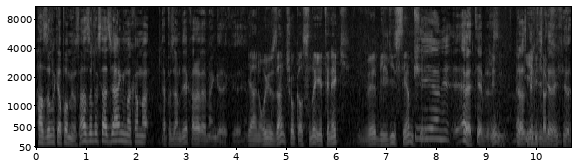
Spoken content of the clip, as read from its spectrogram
hazırlık yapamıyorsun. Hazırlık sadece hangi makama yapacağım diye karar vermen gerekiyor. Yani, Yani o yüzden çok aslında yetenek ve bilgi isteyen bir şey. yani evet diyebiliriz. Değil mi? Biraz Yani iyi bir bilgi taksim. gerekiyor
